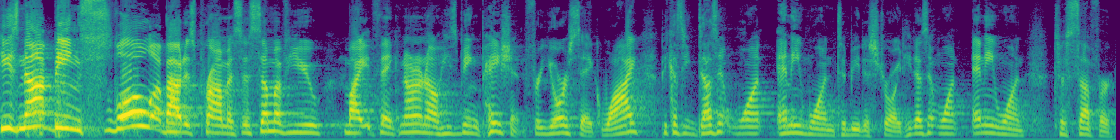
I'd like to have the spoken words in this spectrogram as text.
He's not being slow about his promises. Some of you might think, no, no, no, he's being patient for your sake. Why? Because he doesn't want anyone to be destroyed. He doesn't want anyone to suffer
